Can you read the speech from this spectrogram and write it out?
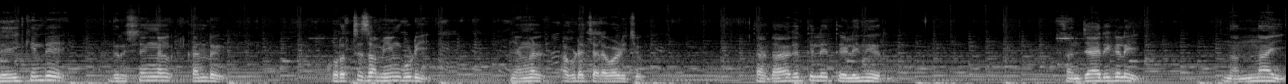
ലേക്കിന്റെ ദൃശ്യങ്ങൾ കണ്ട് കുറച്ച് സമയം കൂടി ഞങ്ങൾ അവിടെ ചെലവഴിച്ചു. തടാകത്തിലെ തെളിനീർ സഞ്ചാരികളെ നന്നായി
